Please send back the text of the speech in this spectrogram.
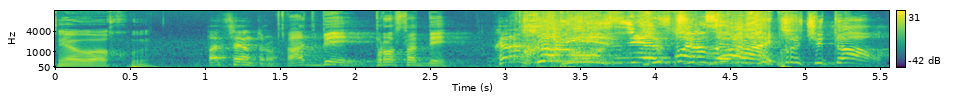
Я в ахуе. По центру. Отбей, просто отбей. Хорошо! Пиздец, что за матч? прочитал!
